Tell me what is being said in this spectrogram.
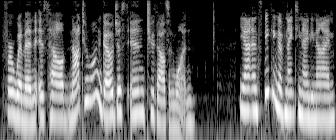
for women is held not too long ago, just in 2001. Yeah, and speaking of 1999,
